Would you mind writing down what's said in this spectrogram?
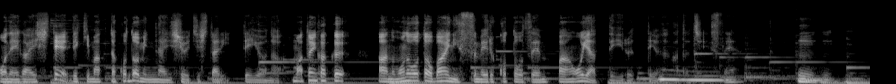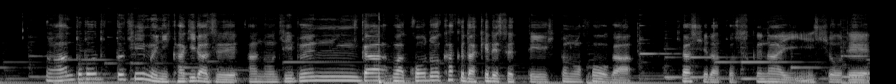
お願いして、で決まったことをみんなに周知したりっていうような、まあ、とにかく、あの物事を前に進めること全般をやっているっていうような形ですね。うんうん。アンドロイドチームに限らず、あの自分が、まあ、コードを書くだけですっていう人の方がキャッシュだと少ない印象で、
